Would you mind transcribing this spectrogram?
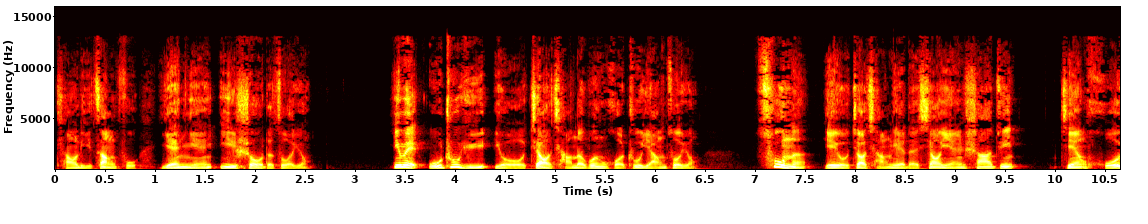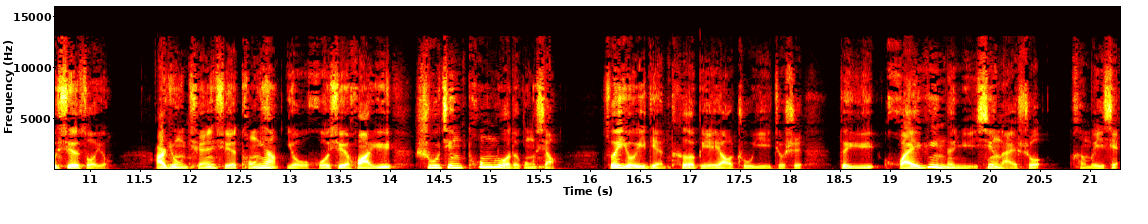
调理脏腑，延年益寿的作用。因为吴茱萸有较强的温火助阳作用，醋呢也有较强烈的消炎杀菌兼活血作用，而涌泉穴同样有活血化瘀、舒经通络的功效。所以有一点特别要注意，就是对于怀孕的女性来说很危险，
